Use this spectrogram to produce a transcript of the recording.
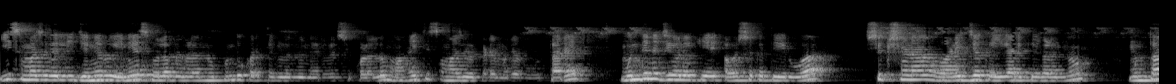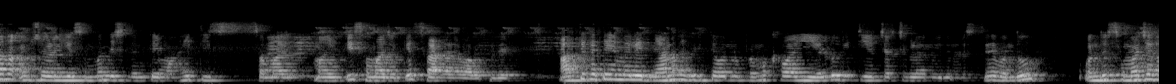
ಈ ಸಮಾಜದಲ್ಲಿ ಜನರು ಏನೇ ಸೌಲಭ್ಯಗಳನ್ನು ಕುಂದುಕೊರತೆಗಳನ್ನು ನೆರವೇರಿಸಿಕೊಳ್ಳಲು ಮಾಹಿತಿ ಸಮಾಜದ ಕಡೆ ಮೊರೆ ಹೋಗುತ್ತಾರೆ ಮುಂದಿನ ಜೀವನಕ್ಕೆ ಅವಶ್ಯಕತೆ ಇರುವ ಶಿಕ್ಷಣ, ವಾಣಿಜ್ಯ ಕೈಗಾರಿಕೆಗಳನ್ನು ಮುಂತಾದ ಅಂಶಗಳಿಗೆ ಸಂಬಂಧಿಸಿದಂತೆ ಮಾಹಿತಿ ಸಮಾಜ, ಮಾಹಿತಿ ಸಮಾಜಕ್ಕೆ ಸಹಾಯವಾಗುತ್ತದೆ. ಆರ್ಥಿಕತೆಯ ಮೇಲೆ ಜ್ಞಾನದ ಹಿಡಿತವನ್ನು ಪ್ರಮುಖವಾಗಿ ಎರಡು ರೀತಿಯ ಚರ್ಚೆಗಳನ್ನು ಇದು ನಡೆಸುತ್ತದೆ. ಒಂದು ಒಂದು ಸಮಾಜದ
